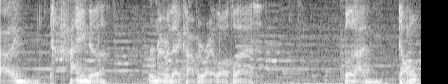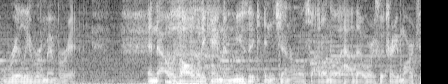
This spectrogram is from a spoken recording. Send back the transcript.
I kinda remember that copyright law class, but I don't really remember it. And that was all when it came to music in general. So I don't know how that works with trademarks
